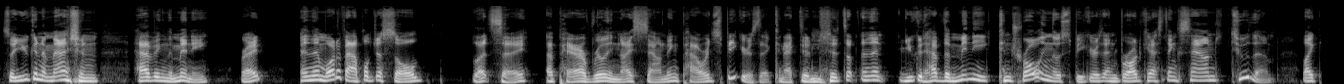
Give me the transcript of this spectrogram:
So you can imagine having the mini, right? And then what if Apple just sold let's say, a pair of really nice sounding powered speakers that connected into something. And then you could have the mini controlling those speakers and broadcasting sound to them. Like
